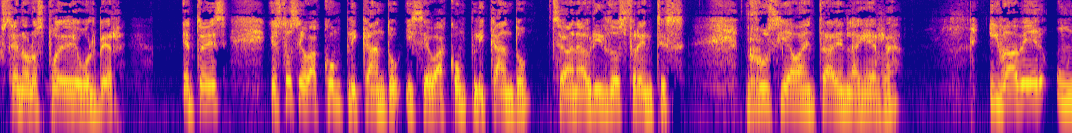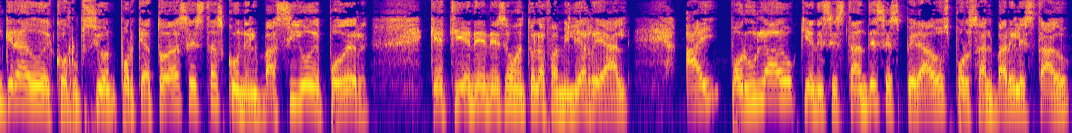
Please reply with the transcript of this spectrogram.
usted no los puede devolver. Entonces, esto se va complicando y se va complicando, se van a abrir dos frentes. Rusia va a entrar en la guerra y va a haber un grado de corrupción porque a todas estas con el vacío de poder que tiene en ese momento la familia real, hay por un lado quienes están desesperados por salvar el Estado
